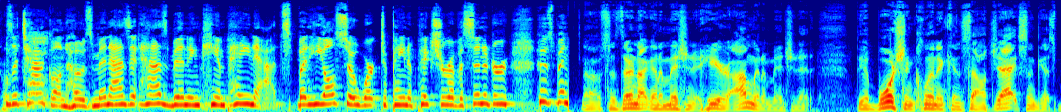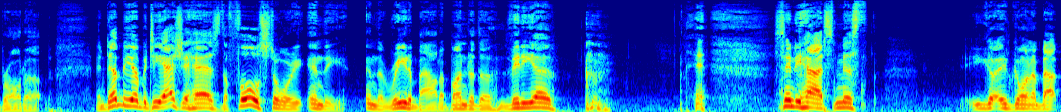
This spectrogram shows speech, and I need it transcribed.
was attack on Hosemann as it has been in campaign ads, but he also worked to paint a picture of a senator who's been. No, since they're not going to mention it here, I'm going to mention it. The abortion clinic in South Jackson gets brought up, and WLBT actually has the full story in the in the read about up under the video. Cindy Hyde Smith is going about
